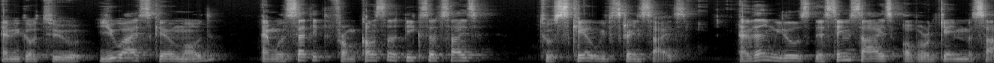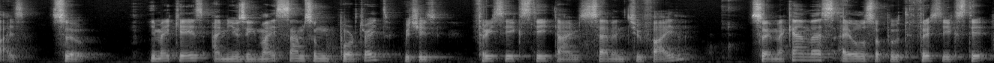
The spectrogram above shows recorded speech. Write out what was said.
and we go to UI scale mode, and we'll set it from constant pixel size to scale with screen size. And then we use the same size of our game size. So in my case, I'm using my Samsung portrait, which is 360 times 725. So in my canvas, I also put 360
